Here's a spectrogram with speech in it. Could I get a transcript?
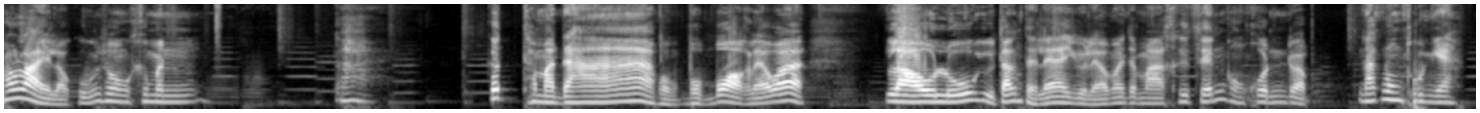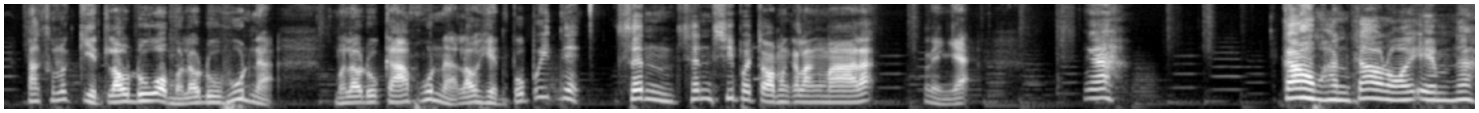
เท่าไหร่หรอกคุณผู้ชมคือมันก็ธรรมดาผมผมบอกแล้วว่า เรารู้อยู่ตั้งแต่แรกอยู่แล้ว มันจะมาคือเซนส์ของคนแบบนักลงทุนไงนักธุรกิจเราดูออกเหมือนเราดูหุ้นน่ะ เหมือนเราดูกราฟหุ้นอะเราเห็นปุ๊บเอ้ยเนี่ยเส้นเส้นชีพจรมันกำลังมาแล้วอะไรอย่างเงี้ยไงเก้าพันเก้าร้อยเอ็มนะ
